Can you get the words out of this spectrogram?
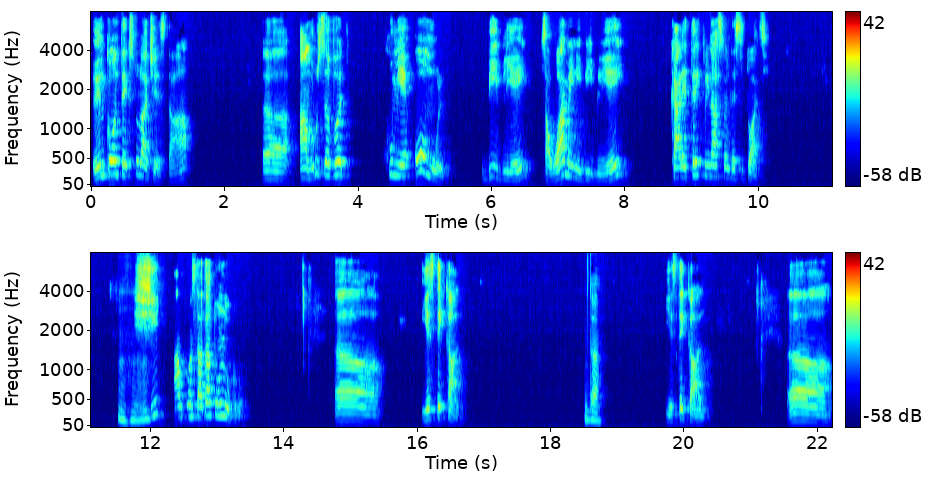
în contextul acesta uh, am vrut să văd cum e omul Bibliei sau oamenii Bibliei care trec prin astfel de situații. Uh-huh. Și am constatat un lucru. Uh, este calm. Da. Este calm. Uh,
